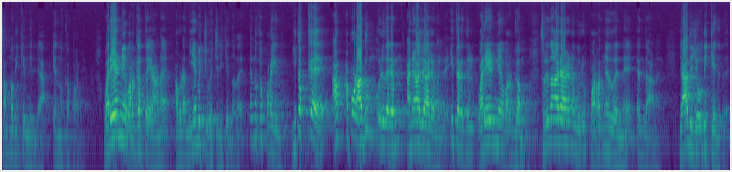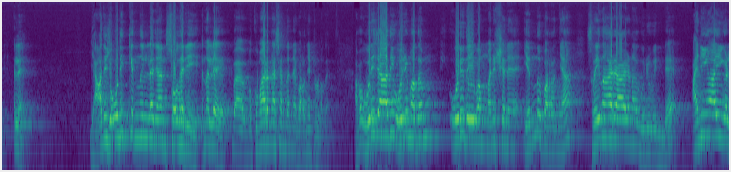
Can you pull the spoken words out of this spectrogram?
സമ്മതിക്കുന്നില്ല എന്നൊക്കെ പറഞ്ഞു. വരേണ്യവർഗത്തെയാണ് അവിടെ നിയമിച്ചു വച്ചിരിക്കുന്നത് എന്നൊക്കെ പറയുന്നു. ഇതൊക്കെ അപ്പോൾ അതും ഒരു തരം അനാചാരമല്ലേ? ഇത്തരത്തിൽ വരേണ്യവർഗം ശ്രീനാരായണ ഗുരു പറഞ്ഞത് തന്നെ എന്താണ്? ജാതി ചോദിക്കരുത് അല്ലേ? ജാതി ചോദിക്കുന്നില്ല ഞാൻ സോദരി എന്നല്ലേ കുമാരനാശൻ തന്നെ പറഞ്ഞിട്ടുള്ളത്. അപ്പോൾ ഒരു ജാതി ഒരു മതം ഒരു ദൈവം മനുഷ്യന് എന്ന് പറഞ്ഞ ശ്രീനാരായണ ഗുരുവിന്റെ അനുയായികൾ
